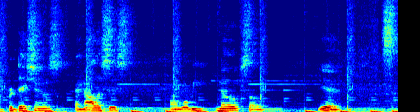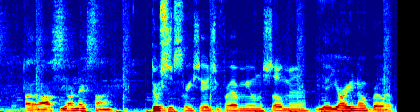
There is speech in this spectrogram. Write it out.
predictions, analysis on what we know. So, yeah, uh, I'll see y'all next time. Deuces. Appreciate you for having me on the show, man. Yeah, you already know, bro. Yep.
